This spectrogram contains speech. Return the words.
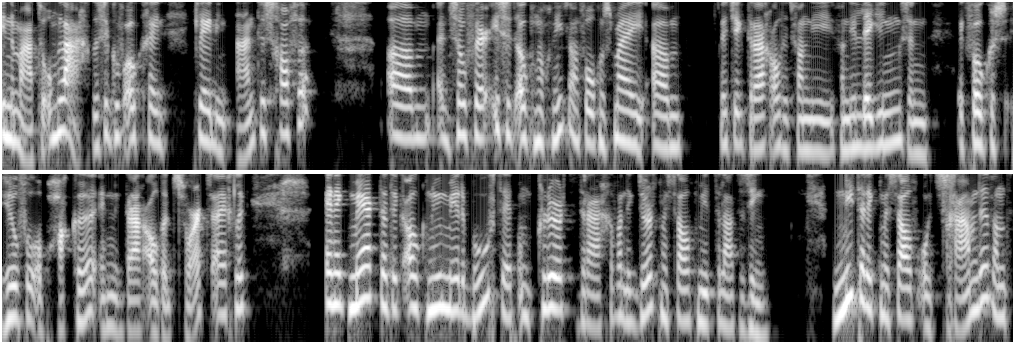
in de maten omlaag. Dus ik hoef ook geen kleding aan te schaffen. Um, en zover is het ook nog niet. Want volgens mij, um, weet je, ik draag altijd van die, van die leggings en ik focus heel veel op hakken en ik draag altijd zwart eigenlijk. En ik merk dat ik ook nu meer de behoefte heb om kleur te dragen, want ik durf mezelf meer te laten zien. Niet dat ik mezelf ooit schaamde, want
